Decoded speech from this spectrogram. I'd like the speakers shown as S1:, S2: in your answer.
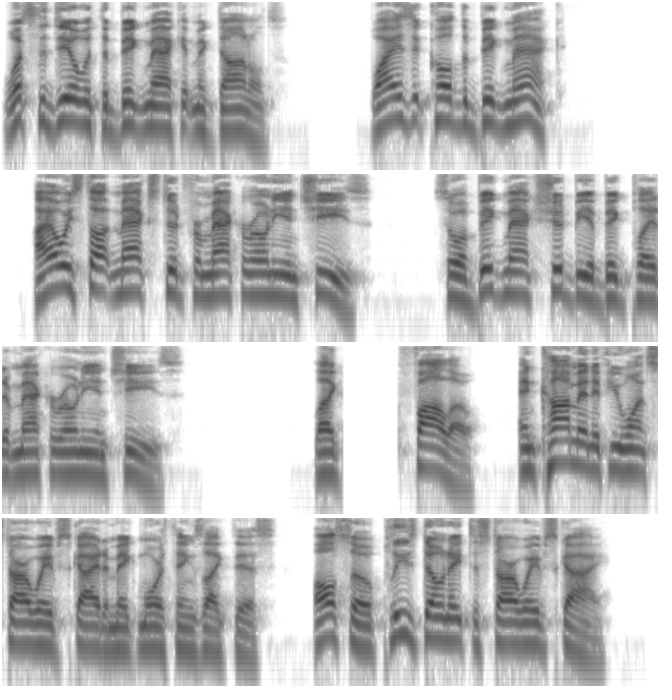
S1: What's the deal with the Big Mac at McDonald's? Why is it called the Big Mac? I always thought Mac stood for macaroni and cheese, so a Big Mac should be a big plate of macaroni and cheese. Like, follow, and comment if you want Starwave Sky to make more things like this. Also, please donate to Starwave Sky.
